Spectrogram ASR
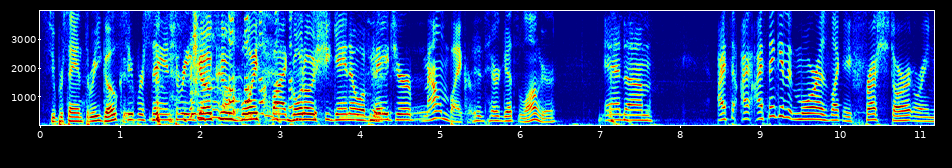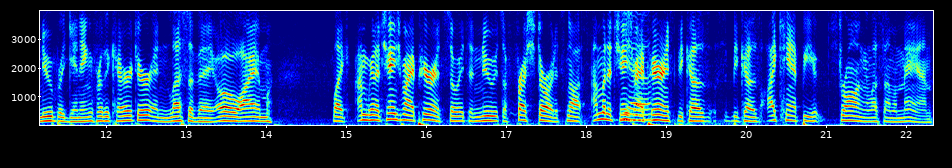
Super Saiyan 3 Goku. Super Saiyan 3 Goku, voiced by Goro Shigeno of Major Mountain Biker. His hair gets longer. And um, I, th- I I think of it more as like a fresh start or a new beginning for the character, and less of a oh I'm like I'm gonna change my appearance, so it's a new it's a fresh start. It's not I'm gonna change my Yeah. appearance because because I can't be strong unless I'm a man.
